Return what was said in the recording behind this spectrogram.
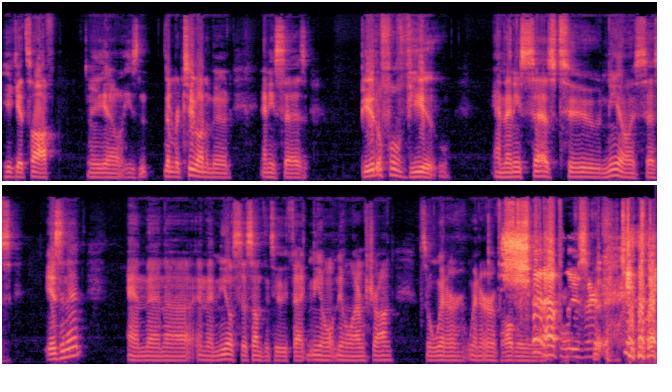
he gets off. You know, he's number two on the moon, and he says, "Beautiful view," and then he says to Neil, he says, "Isn't it?" And then uh, and then Neil says something to the effect, Neil Neil Armstrong. So winner winner of all the Shut uh, up, loser. Get there.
